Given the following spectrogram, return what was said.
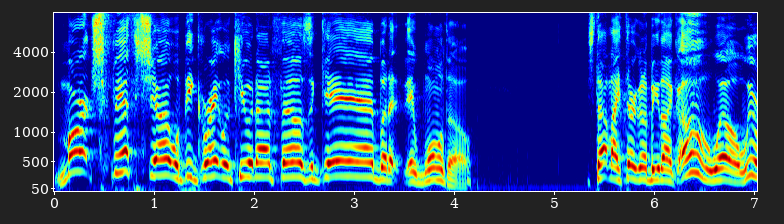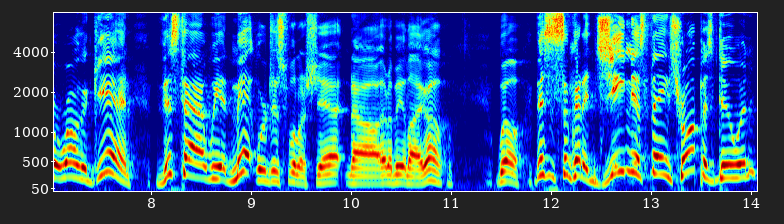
March 5th show will be great when QAnon fails again, but it, it won't, though. It's not like they're going to be like, oh, well, we were wrong again. This time we admit we're just full of shit. No, it'll be like, oh, well, this is some kind of genius thing Trump is doing.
